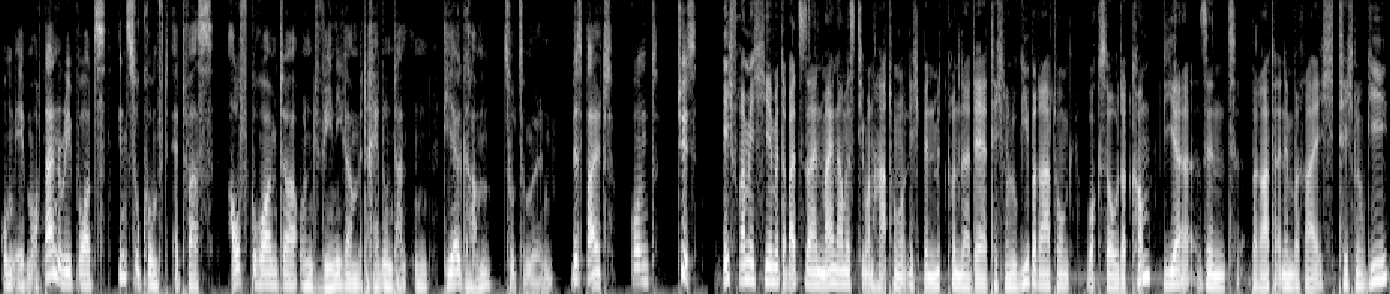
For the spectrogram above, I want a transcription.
um eben auch deine Reports in Zukunft etwas aufgeräumter und weniger mit redundanten Diagrammen zuzumüllen. Bis bald und tschüss. Ich freue mich, hier mit dabei zu sein. Mein Name ist Timon Hartung und ich bin Mitgründer der Technologieberatung Voxo.com. Wir sind Berater in dem Bereich Technologie,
